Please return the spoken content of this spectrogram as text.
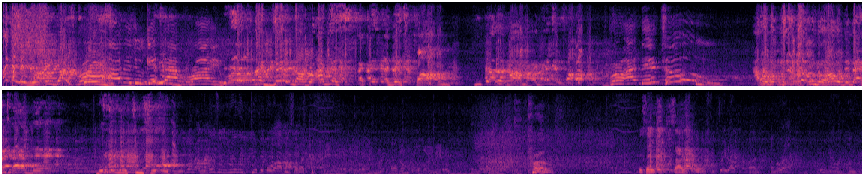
I got it right. That's Bro, crazy. how did you get that right, bro? I guess, no, bro. I guess, I guess, I guess five. You got it, mama. I guess five. Bro, I did too. I don't know. I don't know how it did not count, man. Thing was too. What- I mean, those are really difficult hobbies that I. Bro, This ain't size ball. Wants to trade? I'm, I'm around. Oh, now I'm hungry.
